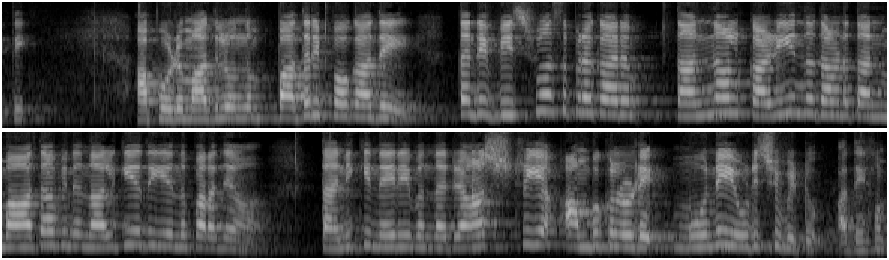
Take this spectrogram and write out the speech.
എത്തി. അപ്പോഴും അതിലൊന്നും പതറിപ്പോകാതെ തന്റെ വിശ്വാസപ്രകാരം തന്നാൽ കഴിയുന്നതാണ് താൻ മാതാവിന് നൽകിയത് എന്ന് പറഞ്ഞ് തനിക്ക് നേരെ വന്ന രാഷ്ട്രീയ അമ്പുകളുടെ മുനയൊടിച്ചുവിട്ടു അദ്ദേഹം.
